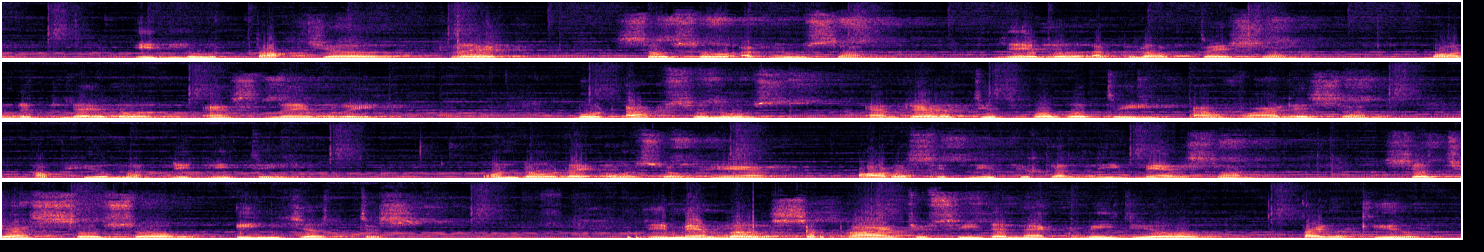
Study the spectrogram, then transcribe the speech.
include torture, rape, social exclusion, labor exploitation, bonded labor, and slavery. Both absolute and relative poverty are violations of human dignity although they also have other significant dimensions such as social injustice. Remember, subscribe to see the next video. Thank you.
